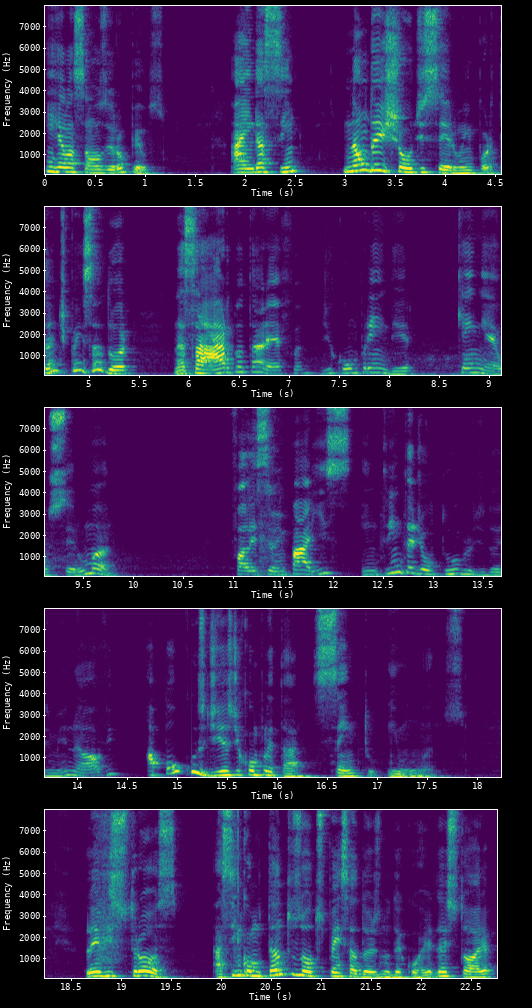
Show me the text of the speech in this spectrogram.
em relação aos europeus. Ainda assim, não deixou de ser um importante pensador nessa árdua tarefa de compreender quem é o ser humano. Faleceu em Paris em 30 de outubro de 2009, a poucos dias de completar 101 anos. Levi-Strauss, assim como tantos outros pensadores no decorrer da história,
